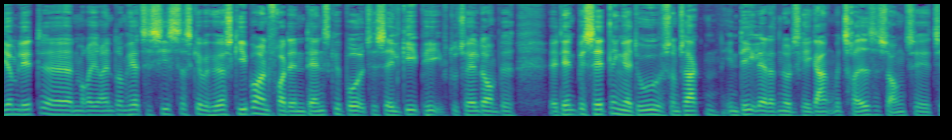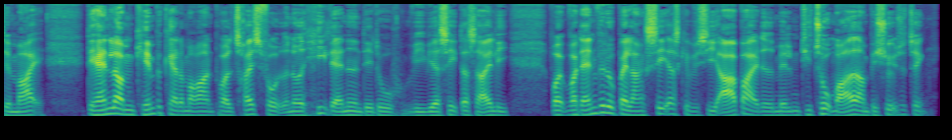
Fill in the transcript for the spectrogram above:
Lige om lidt, øh, Anne-Marie Rindrum, her til sidst, så skal vi høre skiberen fra den danske båd til CLGP. Du talte om det. Øh, den besætning er du, som sagt, en del af det, når det skal i gang med tredje sæson til, til maj. Det handler om en kæmpe katamaran på 50 fod, og noget helt andet end det, du, vi, vi har set dig sejle i. Hvordan vil du balancere, skal vi sige, arbejdet mellem de to meget ambitiøse ting?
